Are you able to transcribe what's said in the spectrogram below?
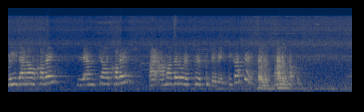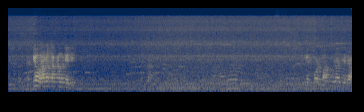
মিহিদানাও খাবেন ল্যাংচাও খাবেন আর আমাদেরও একটু একটু দেবেন ঠিক আছে? ভালো। থাকুন। কেউ ভালো থাকুন দিদি। এরপর বাঁকুড়া জেলা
